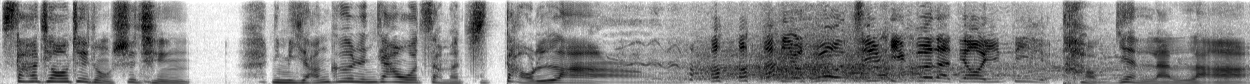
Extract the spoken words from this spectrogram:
撒娇这种事情，你们杨哥人家我怎么知道啦？有没有鸡皮疙瘩掉一地？讨厌啦啦，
